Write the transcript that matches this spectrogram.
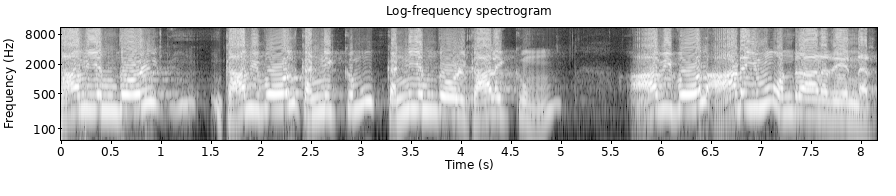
காவியந்தோள் காவி போல் கண்ணிக்கும் கண்ணியந்தோள் காளைக்கும் ஆவி போல் ஆடையும் ஒன்றானதேன்னர்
